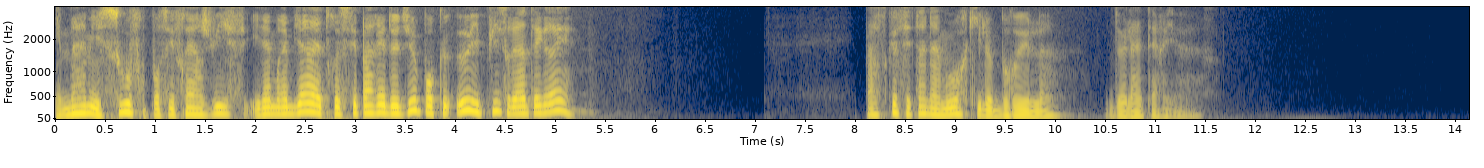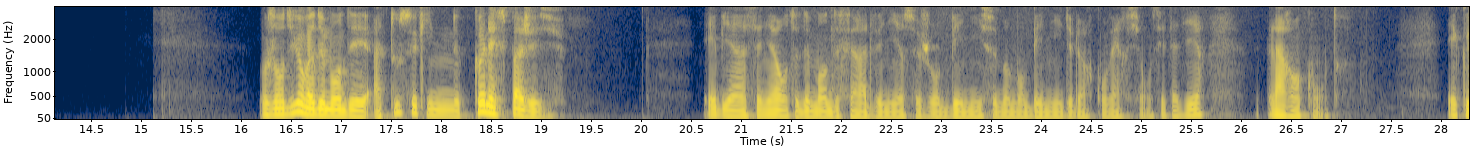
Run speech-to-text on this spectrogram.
Et même il souffre pour ses frères juifs. Il aimerait bien être séparé de Dieu pour que eux puissent réintégrer. Parce que c'est un amour qui le brûle de l'intérieur. Aujourd'hui, on va demander à tous ceux qui ne connaissent pas Jésus, eh bien, Seigneur, on te demande de faire advenir ce jour béni, ce moment béni de leur conversion, c'est-à-dire la rencontre. Et que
